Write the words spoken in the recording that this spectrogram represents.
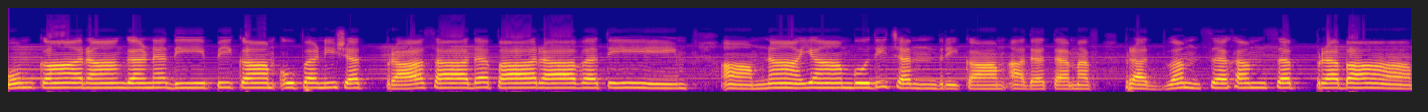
ओङ्काराङ्गणदीपिकाम् उपनिषत्प्रासादपारावतीम् आम्नायाम्बुदिचन्द्रिकाम् अदतमः प्रध्वंसहंसप्रभां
